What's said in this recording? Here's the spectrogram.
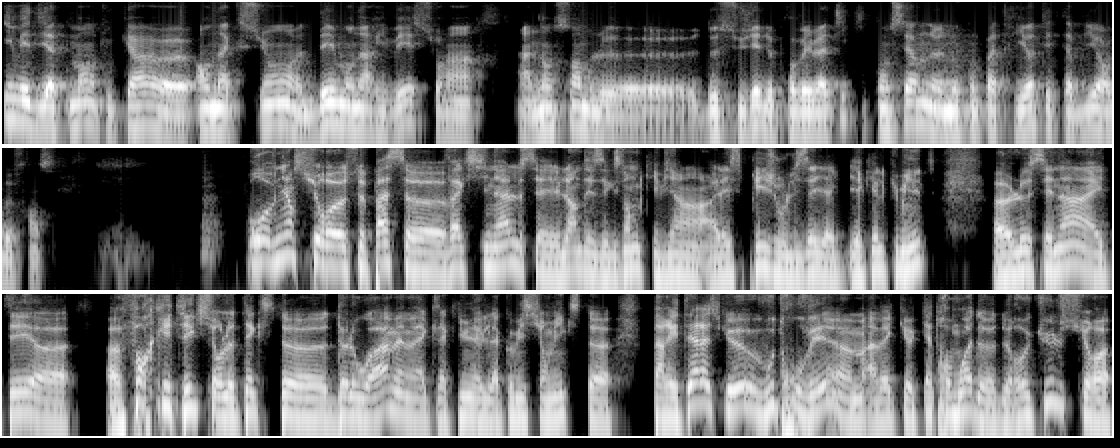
immédiatement, en tout cas, en action dès mon arrivée sur un ensemble de sujets, de problématiques qui concernent nos compatriotes établis hors de France. Pour revenir sur euh, ce pass euh, vaccinal, c'est l'un des exemples qui vient à l'esprit. Je vous le disais il y a, quelques minutes. Euh, le Sénat a été fort critique sur le texte de loi, même avec la, commission mixte paritaire. Est-ce que vous trouvez, avec quatre mois de, recul sur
